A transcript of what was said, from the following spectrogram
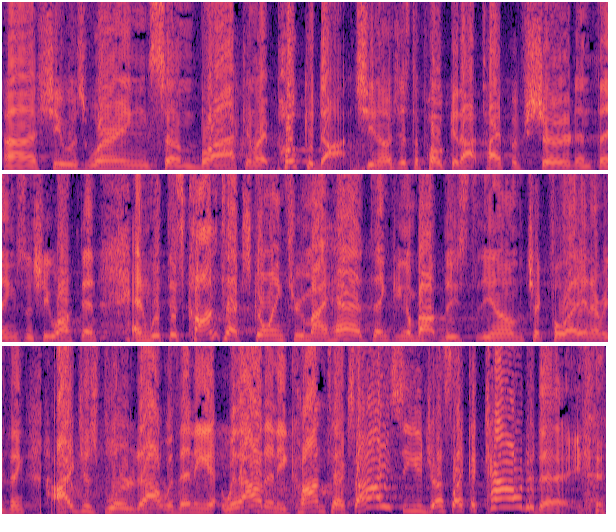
uh, she was wearing some black and white polka dots, you know, just a polka dot type of shirt and things. And she walked in, and with this context going through my head, thinking about these, you know, the Chick fil A and everything, I just blurted out with any, without any context, ah, I see you dressed like a cow today.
